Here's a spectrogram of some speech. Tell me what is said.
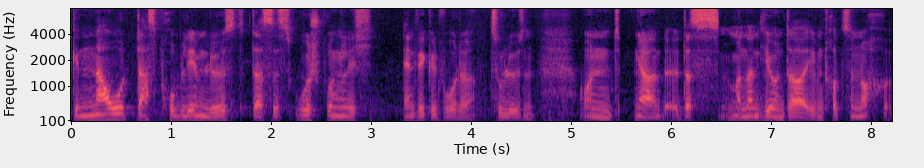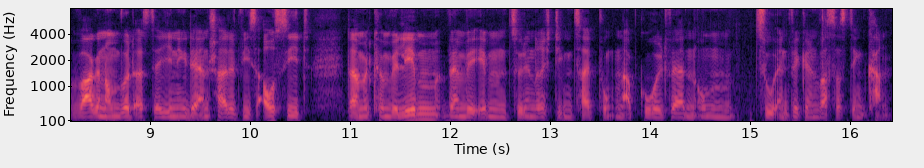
genau das Problem löst, das es ursprünglich entwickelt wurde, zu lösen. Und ja, dass man dann hier und da eben trotzdem noch wahrgenommen wird als derjenige, der entscheidet, wie es aussieht, damit können wir leben, wenn wir eben zu den richtigen Zeitpunkten abgeholt werden, um zu entwickeln, was das Ding kann.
